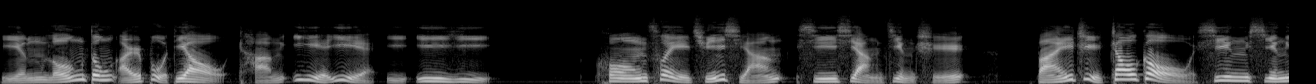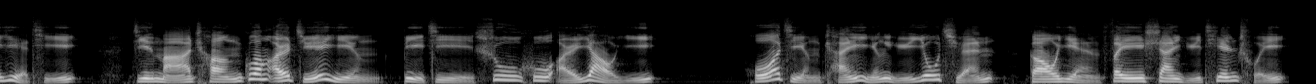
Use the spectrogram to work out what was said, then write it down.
迎隆冬而不凋，长夜夜以依依。孔翠群翔，西向径驰。白雉朝构，星星夜啼。金马逞光而绝影，碧鸡疏忽而耀仪。火景沉盈于幽泉，高雁飞山于天垂。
